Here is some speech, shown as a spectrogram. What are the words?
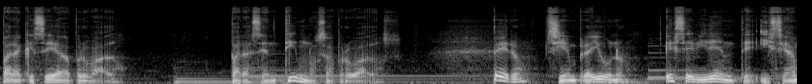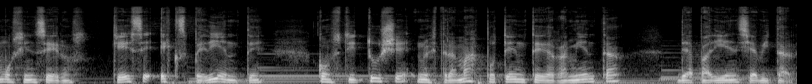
para que sea aprobado, para sentirnos aprobados. Pero, siempre hay uno, es evidente, y seamos sinceros, que ese expediente constituye nuestra más potente herramienta de apariencia vital.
